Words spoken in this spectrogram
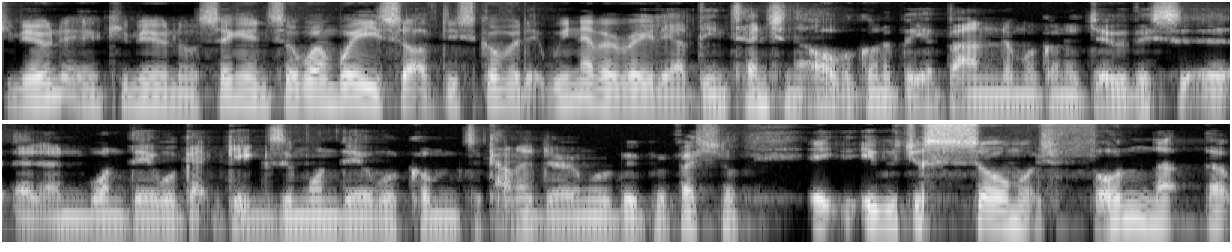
community and communal singing. So when we sort of discovered it, we never really had the intention that oh, we're going to be a band and we're going to do this, uh, and, and one day we'll get gigs and one day we'll come to Canada and we'll be professional. It, it was just so much fun. That that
